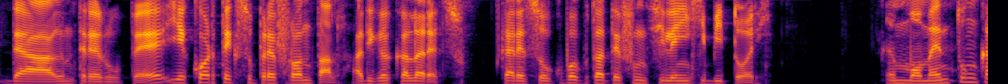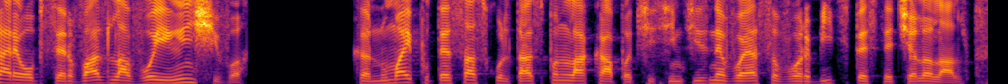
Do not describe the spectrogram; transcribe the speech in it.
de a întrerupe e cortexul prefrontal, adică călărețul, care se ocupă cu toate funcțiile inhibitorii. În momentul în care observați la voi înșivă că nu mai puteți să ascultați până la capăt și simțiți nevoia să vorbiți peste celălalt,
